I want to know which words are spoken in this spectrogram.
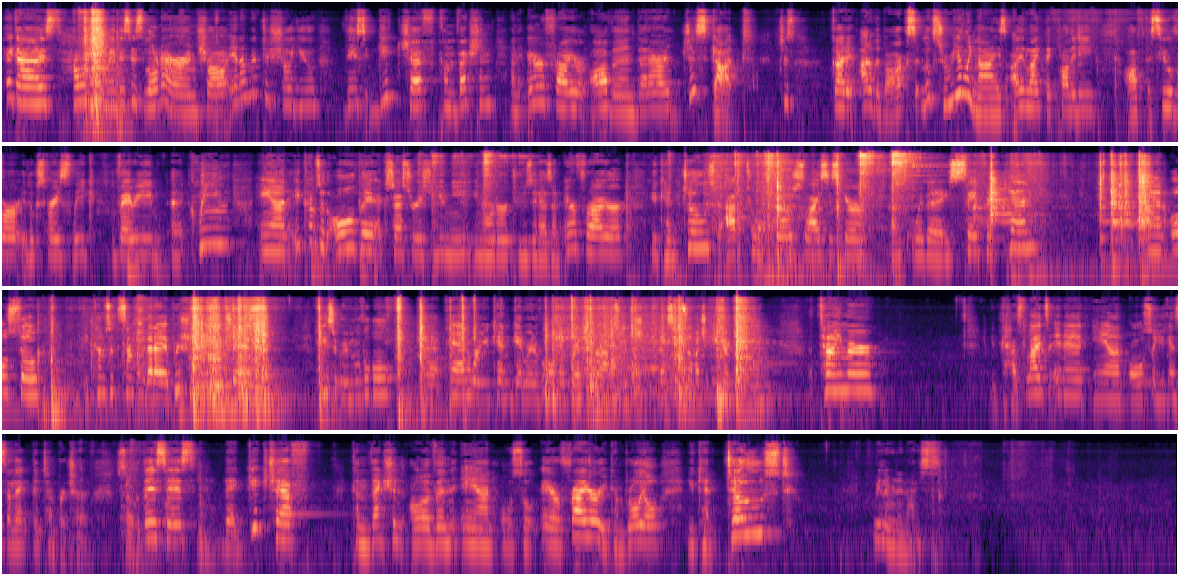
Hey guys, how are you doing? This is Lorna Earnshaw and I'm going to show you this Geek Chef convection and air fryer oven that I just got. Just got it out of the box. It looks really nice. I like the quality of the silver. It looks very sleek, very uh, clean and it comes with all the accessories you need in order to use it as an air fryer. You can toast up to four slices here. Comes with a separate pan and also it comes with something that I appreciate, which is this removable uh, pan where you can get rid of all the breadcrumbs, which makes it so much easier to clean. A timer, it has lights in it, and also you can select the temperature. So this is the Geek Chef convection oven and also air fryer. You can broil, you can toast. Really, really nice.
